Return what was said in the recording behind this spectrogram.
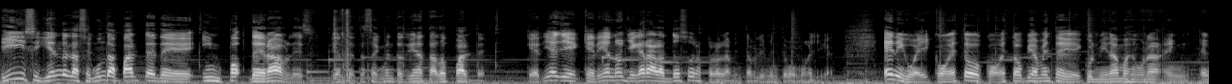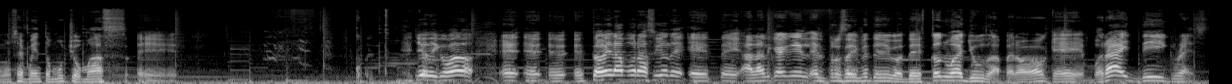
Y siguiendo en la segunda parte de Imponderables, este segmento tiene hasta dos partes. Quería, no llegar a las dos horas, pero lamentablemente vamos a llegar. Anyway, con esto, con esto obviamente culminamos en, un segmento mucho más... Eh, yo digo, bueno, eh, eh, eh, estas elaboraciones este, alargan el, el procedimiento. Yo digo, de esto no ayuda, pero ok, but I digress.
